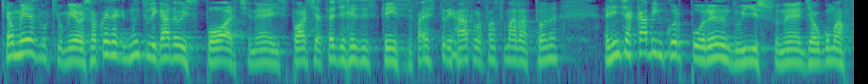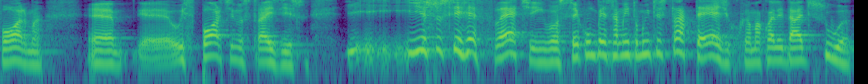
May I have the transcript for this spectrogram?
Que é o mesmo que o meu, essa coisa muito ligada ao esporte, né? Esporte até de resistência. Você faz triatlo, faz maratona. A gente acaba incorporando isso, né? De alguma forma. É, é, o esporte nos traz isso. E, e, isso se reflete em você com um pensamento muito estratégico, que é uma qualidade sua.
